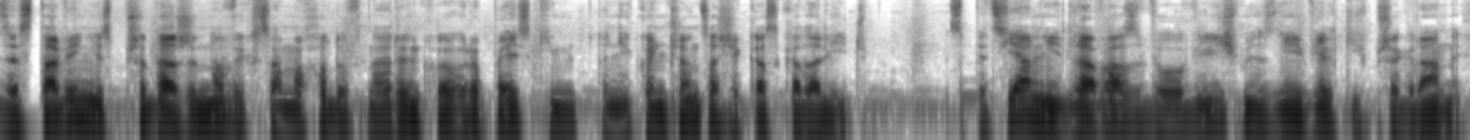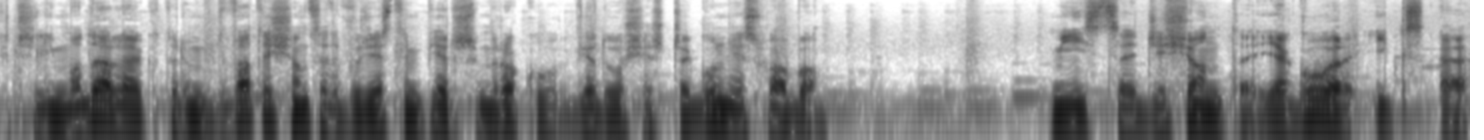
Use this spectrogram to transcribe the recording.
Zestawienie sprzedaży nowych samochodów na rynku europejskim to niekończąca się kaskada liczb. Specjalnie dla Was wyłowiliśmy z niej wielkich przegranych, czyli modele, którym w 2021 roku wiodło się szczególnie słabo. Miejsce 10. Jaguar XE.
